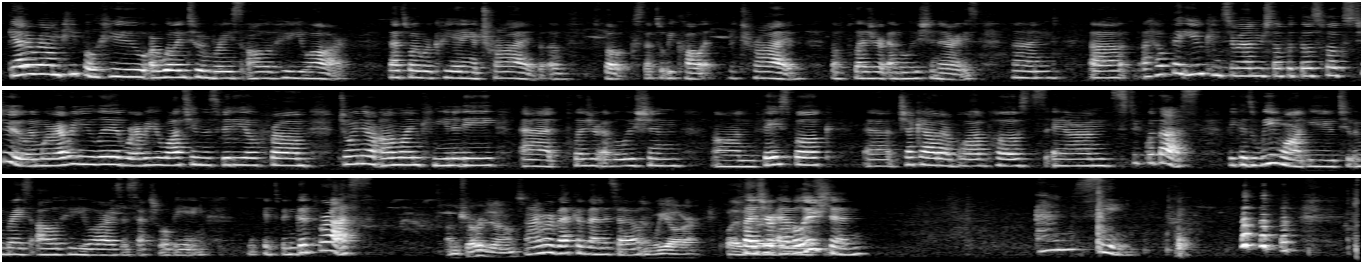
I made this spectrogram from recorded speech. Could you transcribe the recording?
Get around people who are willing to embrace all of who you are. That's why we're creating a tribe of folks. That's what we call it, the tribe of pleasure evolutionaries. And uh, I hope that you can surround yourself with those folks too. And wherever you live, wherever you're watching this video from, join our online community at Pleasure Evolution on Facebook. Uh, check out our blog posts and stick with us because we want you to embrace all of who you are as a sexual being. It's been good for us. I'm Trevor Jones, I'm Rebecca Veneto. and we are Pleasure, Pleasure Evolution. And scene.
